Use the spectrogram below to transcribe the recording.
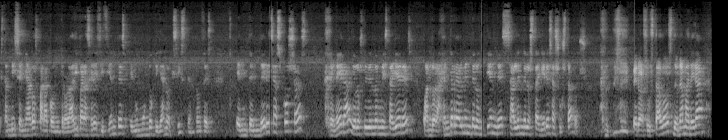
están diseñados para controlar y para ser eficientes en un mundo que ya no existe. Entonces, entender esas cosas genera, yo lo estoy viendo en mis talleres, cuando la gente realmente lo entiende, salen de los talleres asustados, pero asustados de una manera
